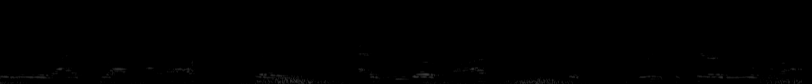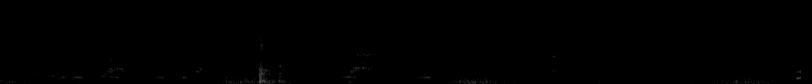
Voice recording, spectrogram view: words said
the immovable ride rod tied off. So as you go across, just re-secure the immovable rod. So when you jump, it won't be that much of a slack for you to grab onto. Good luck.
